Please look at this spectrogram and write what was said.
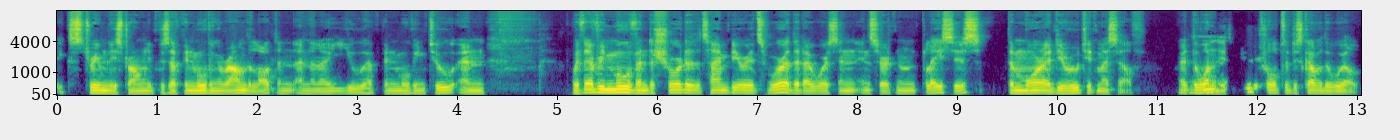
extremely strongly because I've been moving around a lot, and, and I know you have been moving too. And with every move and the shorter the time periods were that I was in, in certain places, the more I derooted myself. right? The one mm-hmm. it's beautiful to discover the world.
